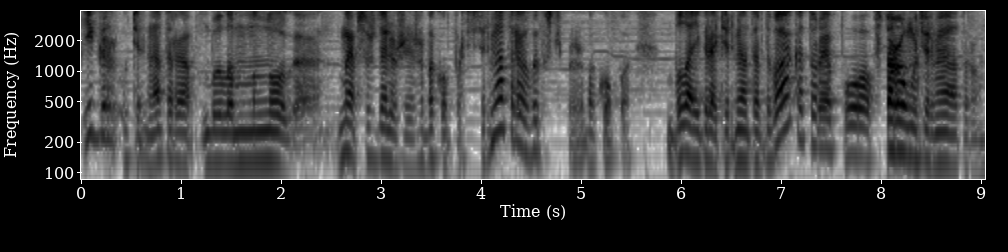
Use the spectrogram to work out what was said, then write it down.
Игр у Терминатора было много. Мы обсуждали уже Робокоп против Терминатора в выпуске про Робокопа. Была игра Терминатор 2, которая по второму Терминатору.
